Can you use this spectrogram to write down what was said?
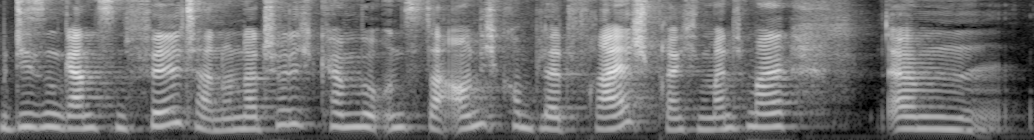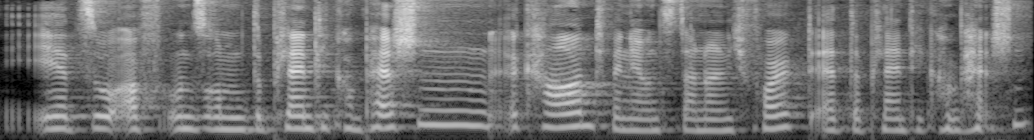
mit diesen ganzen Filtern? Und natürlich können wir uns da auch nicht komplett freisprechen. Manchmal ähm, jetzt so auf unserem The Plenty Compassion Account, wenn ihr uns da noch nicht folgt, at The Plenty Compassion,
